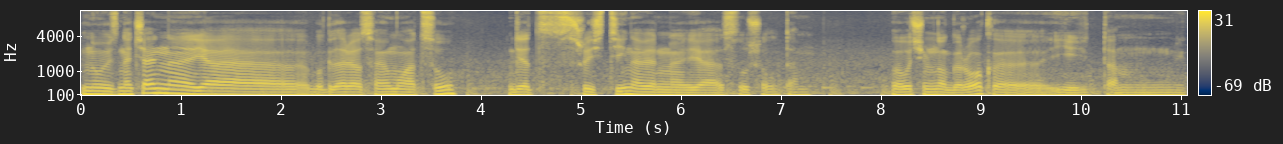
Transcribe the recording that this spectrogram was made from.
ну, изначально я благодаря своему отцу лет с шести, наверное, я слушал там очень много рока, и там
